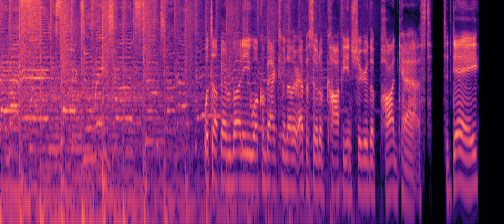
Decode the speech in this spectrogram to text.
All my friends are doing drugs to drown out their What's up, everybody? Welcome back to another episode of Coffee and Sugar, the podcast. Today,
